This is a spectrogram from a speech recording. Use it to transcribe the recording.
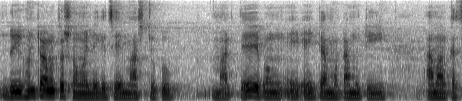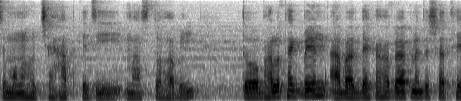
দুই ঘণ্টার মতো সময় লেগেছে এই মাছটুকু মারতে এবং এই, এইটা মোটামুটি আমার কাছে মনে হচ্ছে হাফ কেজি মাছ তো হবেই। তো ভালো থাকবেন, আবার দেখা হবে আপনাদের সাথে।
